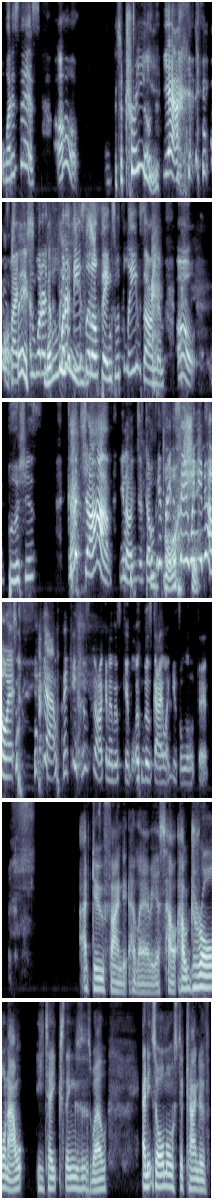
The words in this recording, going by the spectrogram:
"What is this? Oh, It's a tree. yeah." What's like, this? "And what are The what are these little things with leaves on them? Oh, bushes." Good job. You know, just don't be afraid to say it when you know it. yeah, like he's just talking to this kid, this guy, like he's a little kid. I do find it hilarious how how drawn out he takes things as well, and it's almost a kind of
